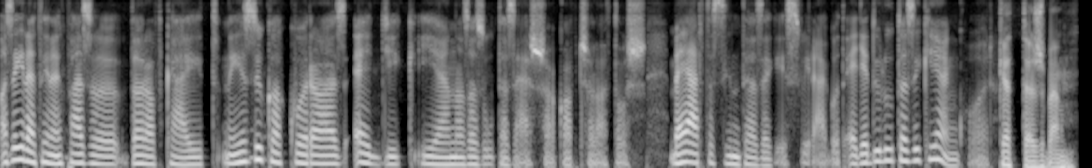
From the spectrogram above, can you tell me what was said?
az életének puzzle darabkáit nézzük, akkor az egyik ilyen az az utazással kapcsolatos. Bejárta szinte az egész világot. Egyedül utazik ilyenkor? Kettesben.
